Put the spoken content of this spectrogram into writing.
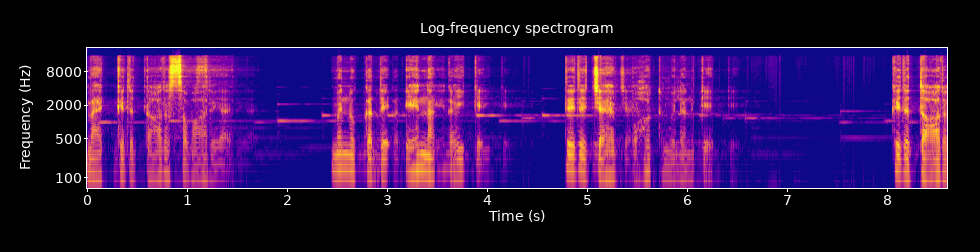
ਮੈਂ ਕਿਰਦਾਰ ਸਵਾਰਿਆ ਹੈ ਮੈਨੂੰ ਕਦੇ ਇਹ ਨਾ ਕਹੀ ਕਿ ਤੇਰੇ ਚਾਹੇ ਬਹੁਤ ਮਿਲਣਗੇ। ਕਿਰਦਾਰ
